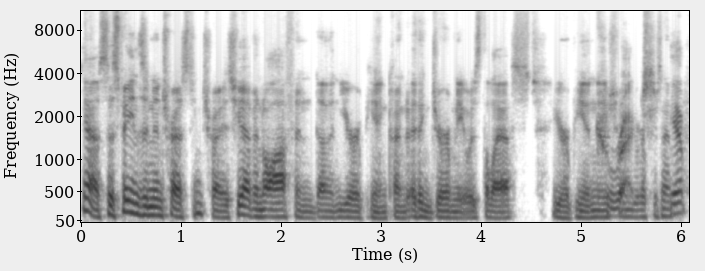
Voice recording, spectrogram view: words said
Yeah, so Spain's an interesting choice. You haven't often done European country. I think Germany was the last European nation you Correct. represent. Yep.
